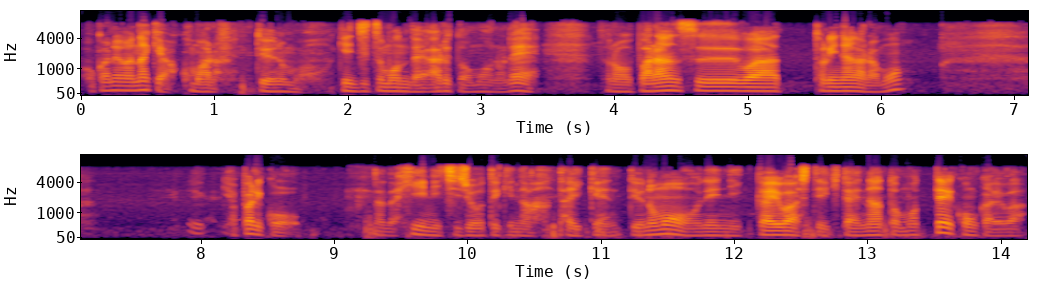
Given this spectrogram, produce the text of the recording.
お金はなきゃ困るっていうのも現実問題あると思うので、そのバランスは取りながらも、やっぱりこう、なんだ、非日常的な体験っていうのも年に1回はしていきたいなと思って、今回は、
